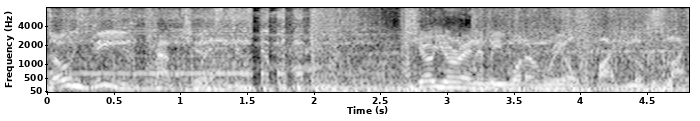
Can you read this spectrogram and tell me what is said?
Zone B captured. Show your enemy what a real fight looks like.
